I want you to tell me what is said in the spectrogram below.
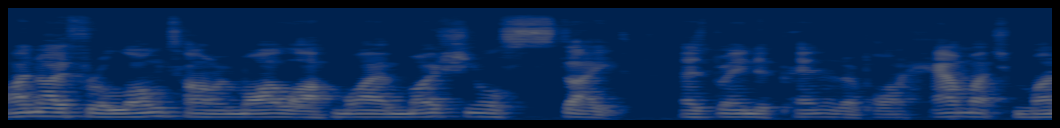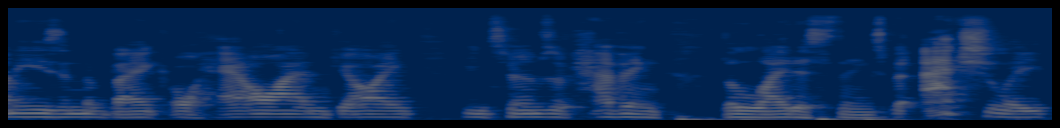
I know for a long time in my life, my emotional state has been dependent upon how much money is in the bank or how I am going in terms of having the latest things. But actually,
